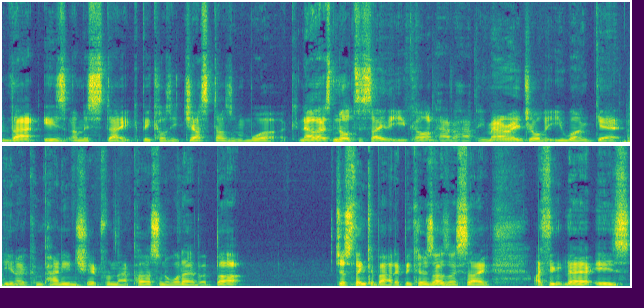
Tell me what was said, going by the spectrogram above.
that is a mistake because it just doesn't work. Now, that's not to say that you can't have a happy marriage or that you won't get, you know, companionship from that person or whatever, but just think about it because, as I say, I think there is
